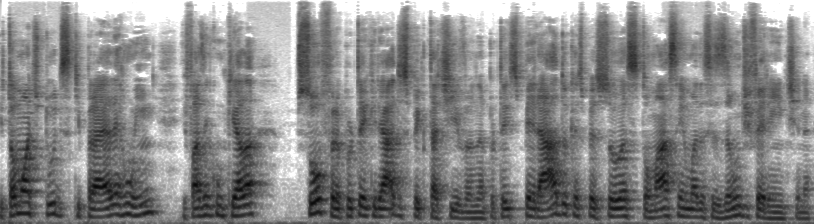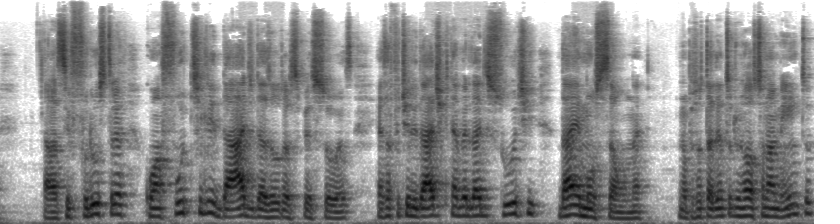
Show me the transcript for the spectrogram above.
e tomam atitudes que para ela é ruim e fazem com que ela sofra por ter criado expectativas, né? por ter esperado que as pessoas tomassem uma decisão diferente. Né? Ela se frustra com a futilidade das outras pessoas. Essa futilidade que na verdade surge da emoção. Né? Uma pessoa está dentro de um relacionamento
